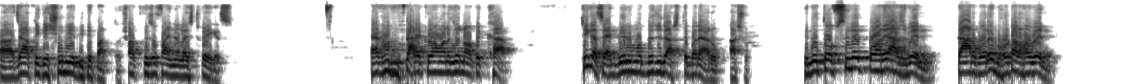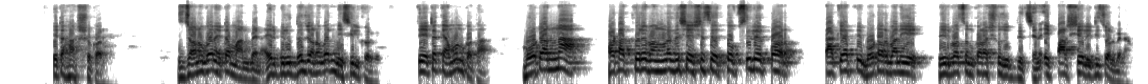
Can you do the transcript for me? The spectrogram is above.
আহ, জাতিকে শুনিয়ে দিতে পারতো। সবকিছু ফাইনালাইজড হয়ে গেছে। এখন তারেক রহমানের জন্য অপেক্ষা। ঠিক আছে একদিনের মধ্যে যদি আসতে পারে আরও আসুক। কিন্তু তফসিলের পরে আসবেন তারপরে ভোটার হবেন এটা হাস্যকর। জনগণ এটা মানবে না। এর বিরুদ্ধে জনগণ মিছিল করবে। যে এটা কেমন কথা? ভোটার না, হঠাৎ করে বাংলাদেশে এসেছে, তফসিলের পর তাকে আপনি ভোটার বানিয়ে নির্বাচন করার সুযোগ দিচ্ছেন। এই পার্সিয়ালিটি চলবে না।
